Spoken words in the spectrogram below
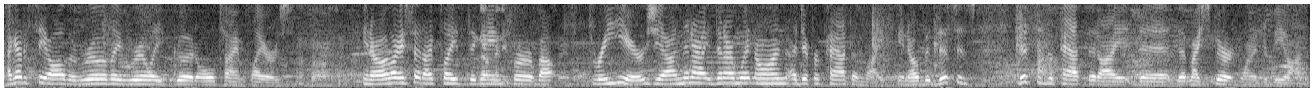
I got to see all the really, really good old time players. That's awesome. You know, like I said, I played the Not game for about three years. Yeah, and then I then I went on a different path in life. You know, but this is this is a path that I that, that my spirit wanted to be on.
